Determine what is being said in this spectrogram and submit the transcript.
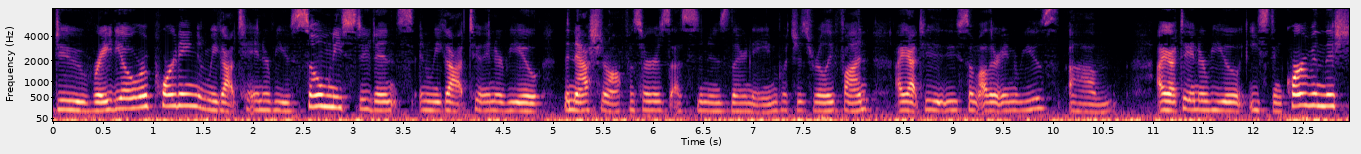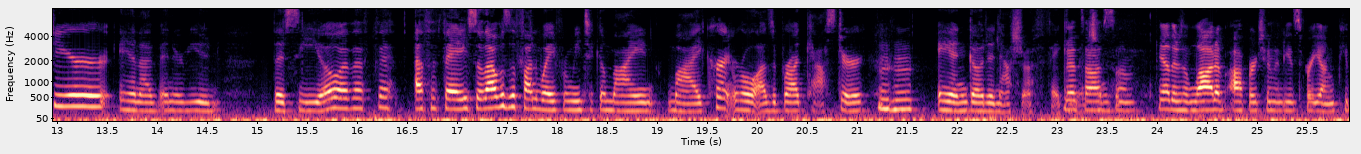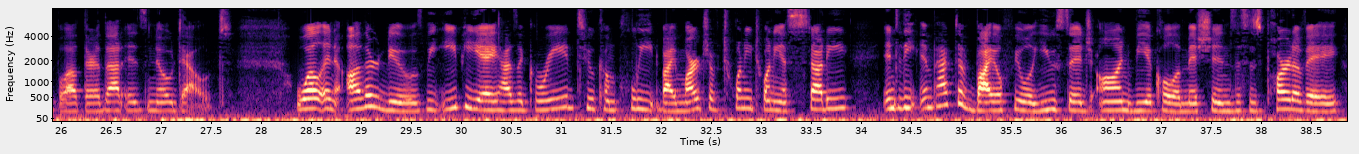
do radio reporting and we got to interview so many students and we got to interview the national officers as soon as they're named which is really fun i got to do some other interviews um, i got to interview easton corbin this year and i've interviewed the ceo of F- ffa so that was a fun way for me to combine my current role as a broadcaster and go to national ffa convention That's awesome. Yeah, there's a lot of opportunities for young people out there. That is no doubt. Well, in other news, the EPA has agreed to complete by March of 2020 a study into the impact of biofuel usage on vehicle emissions. This is part of a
